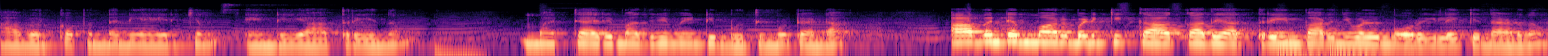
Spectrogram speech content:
അവർക്കൊപ്പം തന്നെയായിരിക്കും എന്റെ യാത്രയെന്നും മറ്റാരും അതിനു വേണ്ടി ബുദ്ധിമുട്ടണ്ട. അവന്റെ മറുപടിക്ക് കാക്കാതെ അത്രയും പറഞ്ഞവൾ മുറിയിലേക്ക് നടന്നു.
